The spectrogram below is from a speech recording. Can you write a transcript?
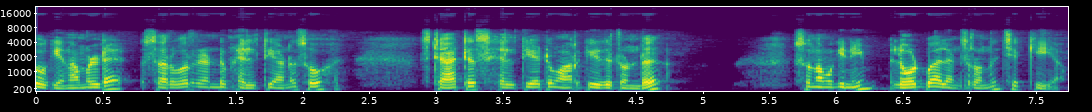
ഓക്കെ നമ്മളുടെ സെർവർ രണ്ടും ഹെൽത്തി ആണ്. സോ സ്റ്റാറ്റസ് ഹെൽത്തി ആയിട്ട് മാർക്ക് ചെയ്തിട്ടുണ്ട്. സോ നമുക്കിനിയും ലോഡ് ബാലൻസർ ഒന്ന് ചെക്ക് ചെയ്യാം.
